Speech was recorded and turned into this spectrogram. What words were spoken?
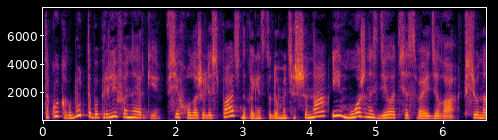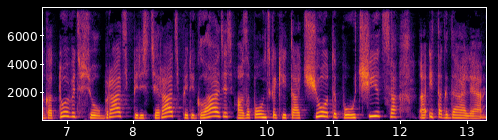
такой как будто бы прилив энергии. Всех уложили спать, наконец-то дома тишина, и можно сделать все свои дела. Все наготовить, все убрать, перестирать, перегладить, а заполнить какие-то отчеты, поучиться а, и так далее.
